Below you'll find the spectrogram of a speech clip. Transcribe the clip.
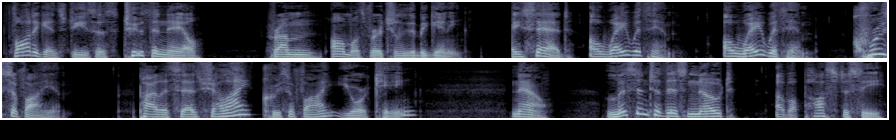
fought against Jesus tooth and nail from almost virtually the beginning. They said, Away with him! Away with him! Crucify him! Pilate says, Shall I crucify your king? Now, listen to this note of apostasy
